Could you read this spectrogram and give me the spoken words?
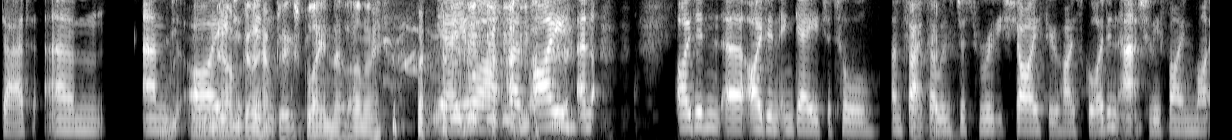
Dad. Um, and well, I now I'm going to have to explain that, aren't I? yeah, you are. Um, I and I didn't. Uh, I didn't engage at all. In fact, I was just really shy through high school. I didn't actually find my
